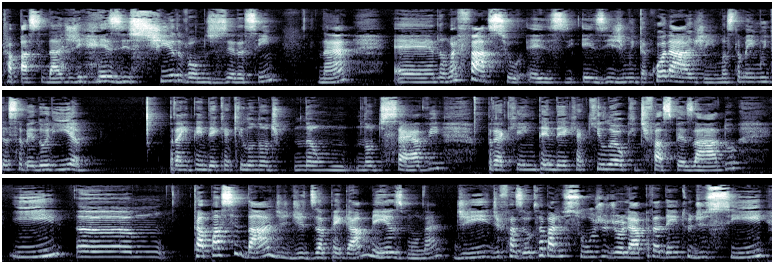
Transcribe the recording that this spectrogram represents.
capacidade de resistir, vamos dizer assim, né? É, não é fácil, exige muita coragem, mas também muita sabedoria para entender que aquilo não te, não, não te serve, para que entender que aquilo é o que te faz pesado e um, capacidade de desapegar mesmo, né? De, de fazer o trabalho sujo, de olhar para dentro de si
